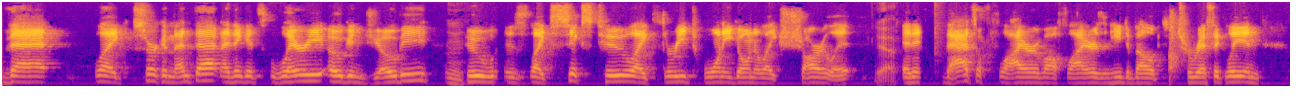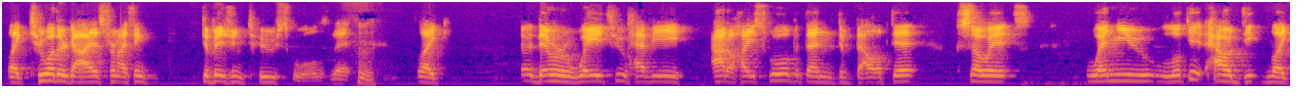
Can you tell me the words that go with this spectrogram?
that like circumvent that. I think it's Larry Ogunjobi, mm. who is like 6'2, like 320 going to like Charlotte. Yeah. And it, that's a flyer of all flyers, and he developed terrifically. And like two other guys from, I think, Division two schools that hmm. like they were way too heavy out of high school, but then developed it. So it's when you look at how de- like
